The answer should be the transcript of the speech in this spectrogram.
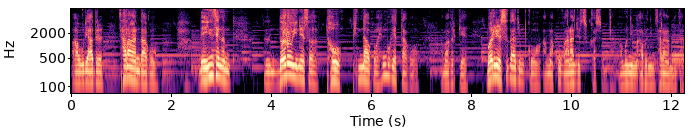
아 우리 아들 사랑한다고 아, 내 인생은 어, 너로 인해서 더욱 빛나고 행복했다고 아마 그렇게 머리를 쓰다듬고 아마 꼭 안아줬을 것 같습니다. 어머님 아버님 사랑합니다.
